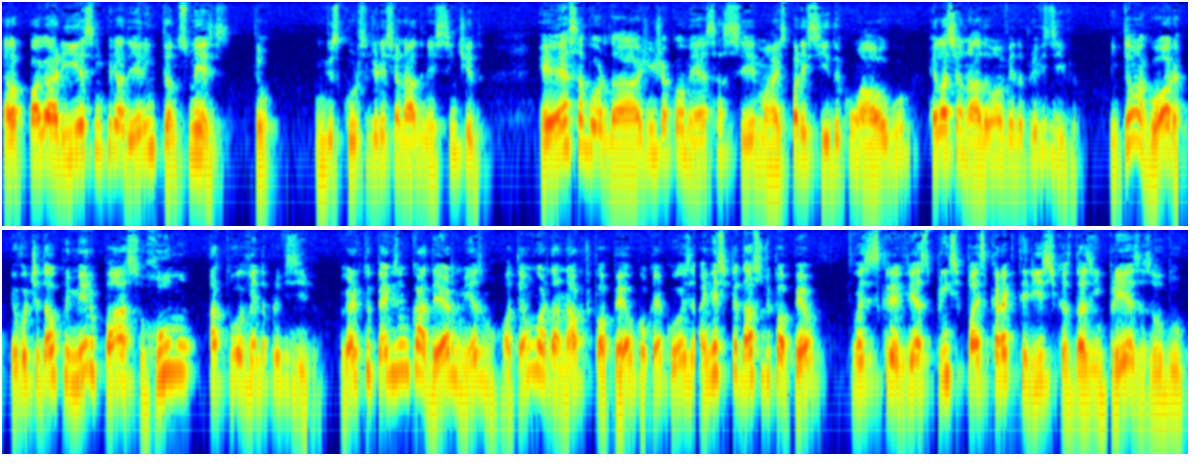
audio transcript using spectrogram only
ela pagaria essa empilhadeira em tantos meses. Então, um discurso direcionado nesse sentido. Essa abordagem já começa a ser mais parecida com algo relacionado a uma venda previsível. Então agora eu vou te dar o primeiro passo rumo à tua venda previsível. Eu quero que tu pegues um caderno mesmo, ou até um guardanapo de papel, qualquer coisa. Aí nesse pedaço de papel tu vais escrever as principais características das empresas ou do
